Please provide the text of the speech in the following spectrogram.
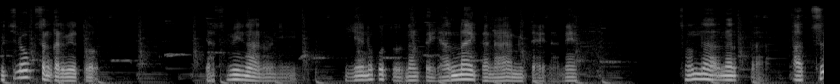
うちの奥さんから見ると、休みなのに家のことなんかやんないかな、みたいなね。そんな、なんか、圧、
